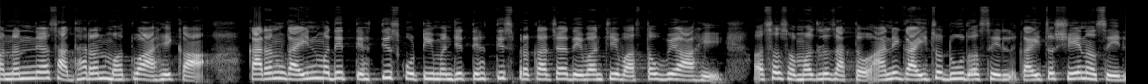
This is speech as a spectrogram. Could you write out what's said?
अनन्यसाधारण महत्त्व आहे का? कारण गायींमध्ये तेहतीस कोटी म्हणजे तेहतीस प्रकारच्या देवांचे वास्तव्य आहे असं समजलं जातं. आणि गाईचं दूध असेल गाईचं शेण असेल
